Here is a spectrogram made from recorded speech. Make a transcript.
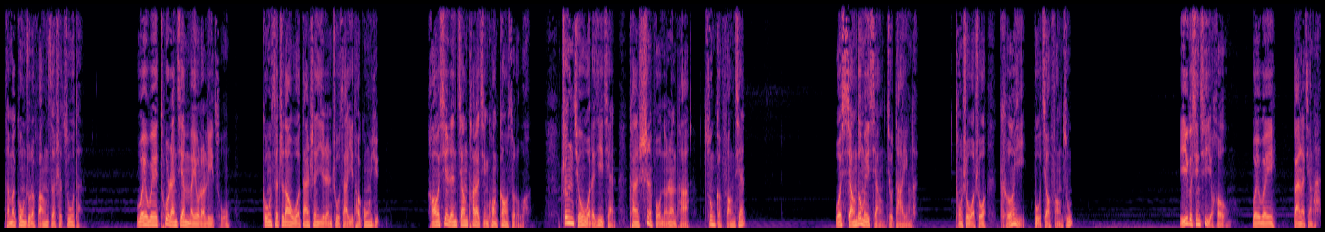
他们共住的房子是租的。微微突然间没有了立足。公司知道我单身一人住在一套公寓，好心人将他的情况告诉了我，征求我的意见，看是否能让他租个房间。我想都没想就答应了，同时我说可以不交房租。一个星期以后，微微搬了进来，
